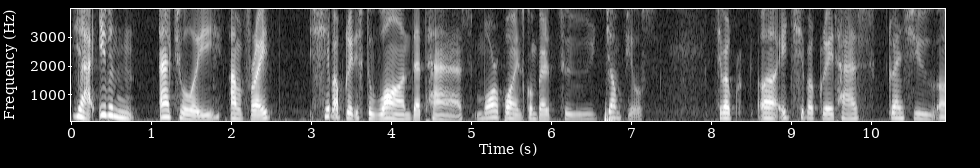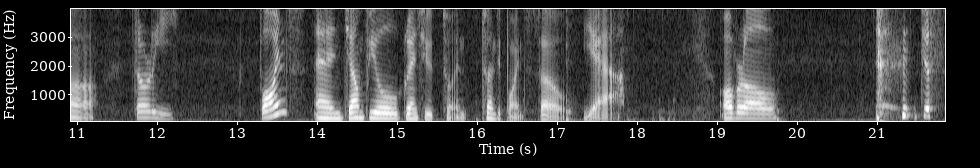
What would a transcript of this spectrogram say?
Yeah, even actually, I'm afraid ship upgrade is the one that has more points compared to jump fuels. Ship up, uh, each ship upgrade has grants you uh, 30 points and jump fuel grants you 20 points. So yeah, overall, just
